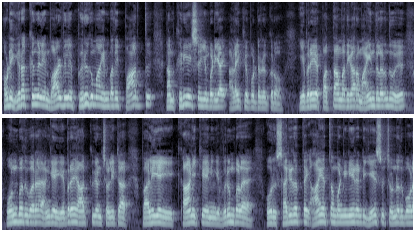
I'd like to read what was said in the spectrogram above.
அவருடைய இரக்கங்கள் என் வாழ்விலே பெருகுமா என்பதை பார்த்து நாம் கிரியை செய்யும்படியாய் அழைக்கப்பட்டிருக்கிறோம். எபிரேயர் பத்தாம் அதிகாரம் ஐந்திலிருந்து ஒன்பது வரை அங்கே எபிரே ஆக்குன்னு சொல்லிட்டார். பழியை காணிக்க நீங்கள் விரும்பலை. ஒரு சரீரத்தை ஆயத்தம் பண்ணினீர் என்று இயேசு சொன்னது போல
